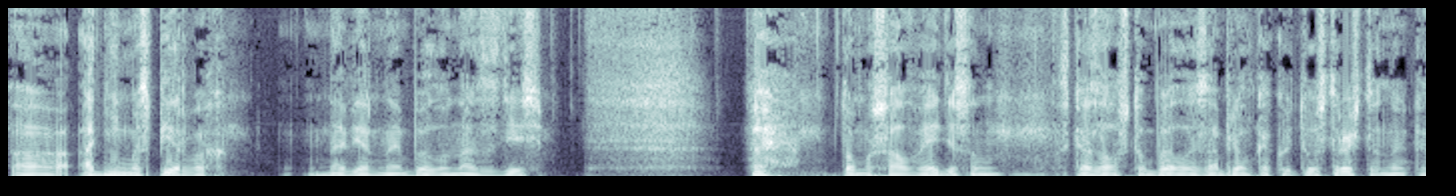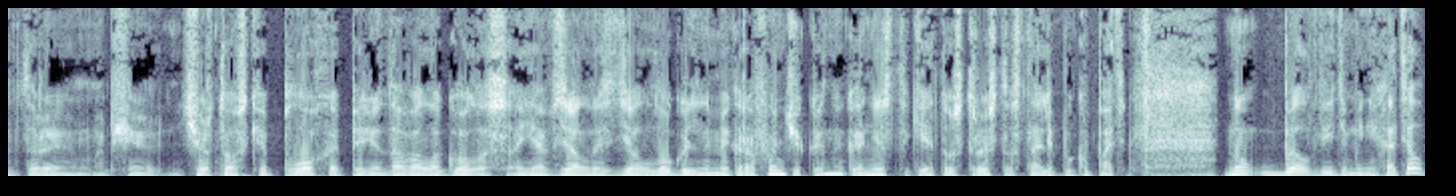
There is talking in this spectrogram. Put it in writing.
Э, одним из первых, наверное, был у нас здесь Томас Алва Эдисон сказал, что Белл изобрел какое-то устройство, на которое вообще чертовски плохо передавало голос. А я взял и сделал угольный микрофончик, и наконец-таки это устройство стали покупать. Ну, Белл, видимо, не хотел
